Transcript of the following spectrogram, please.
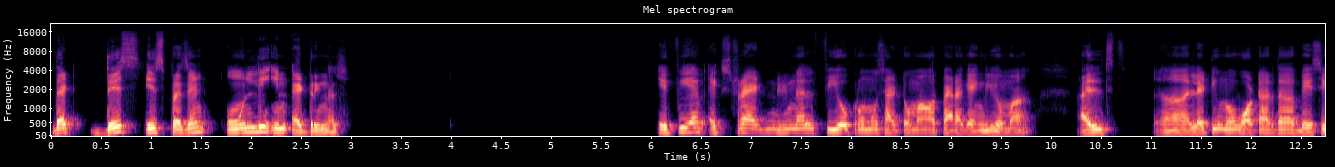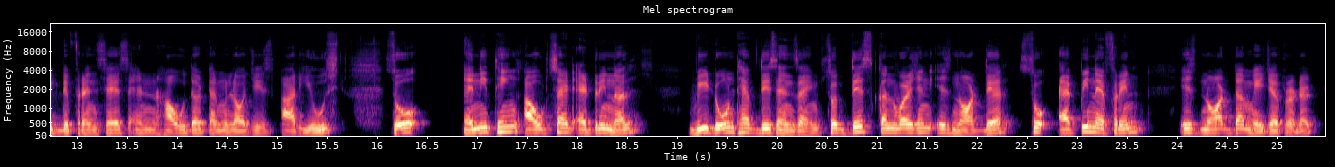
That this is present only in adrenal if we have extra adrenal pheochromocytoma or paraganglioma, I'll uh, let you know what are the basic differences and how the terminologies are used. So anything outside adrenal, we don't have this enzyme. So this conversion is not there. So epinephrine is not the major product.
